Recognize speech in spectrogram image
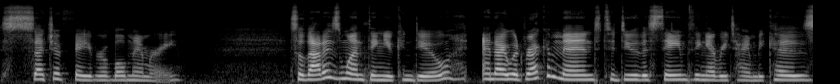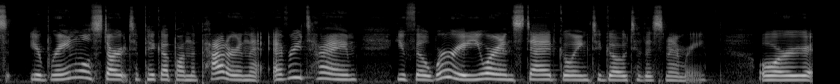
such a favorable memory? So that is one thing you can do. And I would recommend to do the same thing every time because your brain will start to pick up on the pattern that every time you feel worry, you are instead going to go to this memory or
